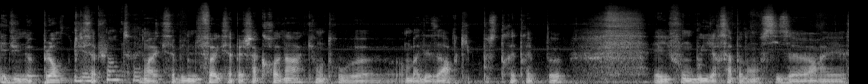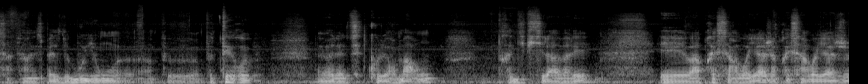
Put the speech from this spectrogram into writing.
et d'une plante, qui s'appelle une feuille qui s'appelle chacrona, qu'on trouve euh, en bas des arbres, qui pousse très très peu. Et ils font bouillir ça pendant 6 heures et ça fait un espèce de bouillon euh, un, peu, un peu terreux. Euh, elle a cette couleur marron, très difficile à avaler. Et après, c'est un voyage. Après, c'est un voyage.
